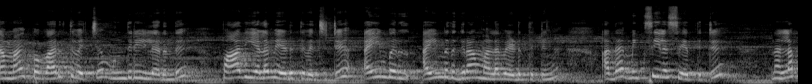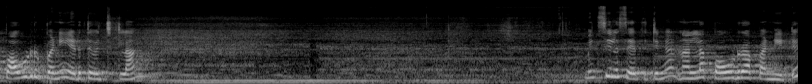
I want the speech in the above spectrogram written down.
நம்ம இப்போ வறுத்து வச்ச முந்திரியிலேருந்து பாதி அளவு எடுத்து வச்சுட்டு ஐம்பது ஐம்பது கிராம் அளவு எடுத்துட்டுங்க. அதை மிக்சியில் சேர்த்துட்டு நல்லா பவுட்ரு பண்ணி எடுத்து வச்சுக்கலாம். மிக்சியில் சேர்த்துட்டுங்க. நல்லா பவுடராக பண்ணிவிட்டு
